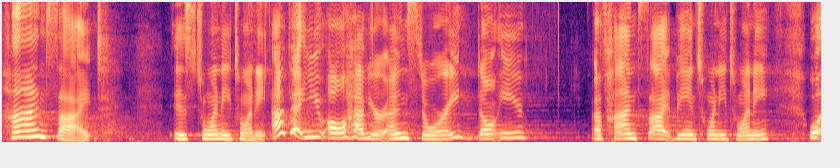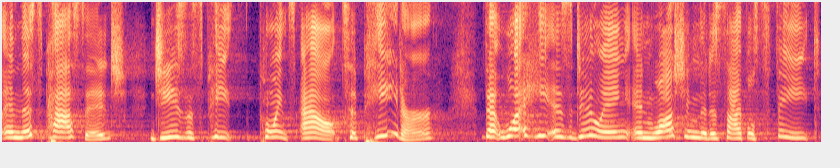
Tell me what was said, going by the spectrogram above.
Hindsight is 2020. I bet you all have your own story, don't you? Of hindsight being 2020. Well, in this passage, Jesus points out to Peter that what he is doing in washing the disciples' feet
